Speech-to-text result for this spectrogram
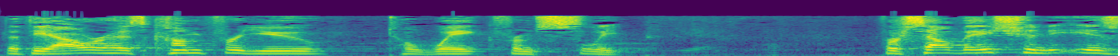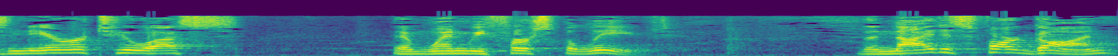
that the hour has come for you to wake from sleep. For salvation is nearer to us than when we first believed. The night is far gone,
